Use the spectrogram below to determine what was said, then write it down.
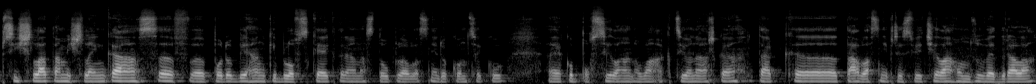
přišla ta myšlenka v podobě Hanky Blovské, která nastoupila vlastně do konceku jako posila nová akcionářka, tak ta vlastně přesvědčila Honzu Vedrala,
